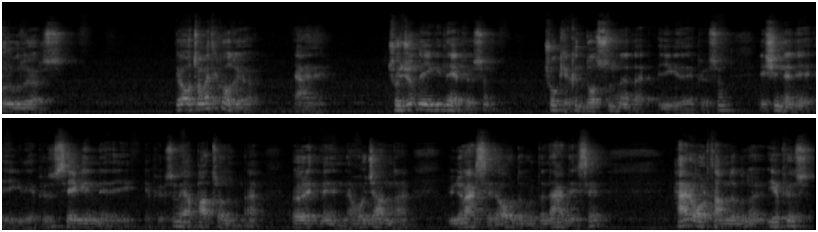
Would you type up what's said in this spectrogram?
kurguluyoruz. Ve otomatik oluyor. Yani çocuğunla ilgili de yapıyorsun. Çok yakın dostunla da ilgili de yapıyorsun. Eşinle de ilgili yapıyorsun. Sevgilinle de yapıyorsun. Veya patronunla, öğretmeninle, hocanla, üniversitede, orada burada neredeyse her ortamda bunu yapıyorsun.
